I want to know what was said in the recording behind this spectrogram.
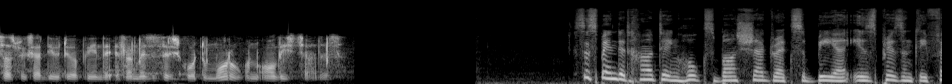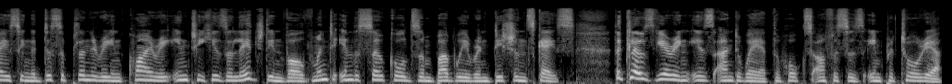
Suspects are due to appear in the Athlone Magistrates Court tomorrow on all these charges. Suspended Gauteng Hawks boss Shadrack Sibiya is presently facing a disciplinary inquiry into his alleged involvement in the so-called Zimbabwe renditions case. The closed hearing is underway at the Hawks offices in Pretoria.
